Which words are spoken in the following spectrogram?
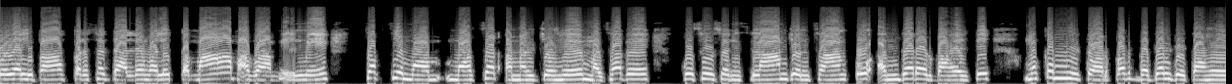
گویا لباس پر اثر ڈالنے والے تمام عوامل میں سب سے مؤثر عمل جو ہے مذہب ہے، خصوصاً اسلام جو انسان کو اندر اور باہر سے مکمل طور پر بدل دیتا ہے۔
